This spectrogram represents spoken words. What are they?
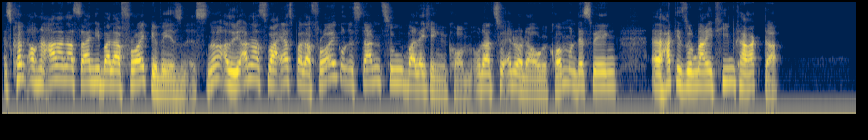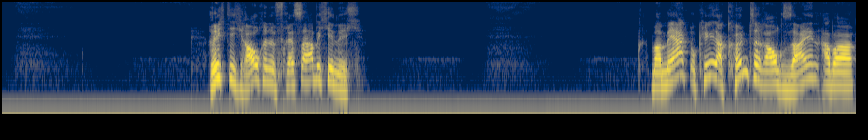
es könnte auch eine Ananas sein, die bei Lafroig gewesen ist. Ne? Also die Ananas war erst bei Lafroig und ist dann zu Baleching gekommen oder zu Edwardau gekommen und deswegen äh, hat die so einen maritimen Charakter. Richtig Rauch in der Fresse habe ich hier nicht. Man merkt, okay, da könnte Rauch sein, aber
